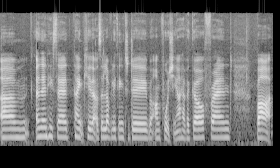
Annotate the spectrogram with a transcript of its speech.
Um, and then he said, Thank you, that was a lovely thing to do, but unfortunately I have a girlfriend. But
